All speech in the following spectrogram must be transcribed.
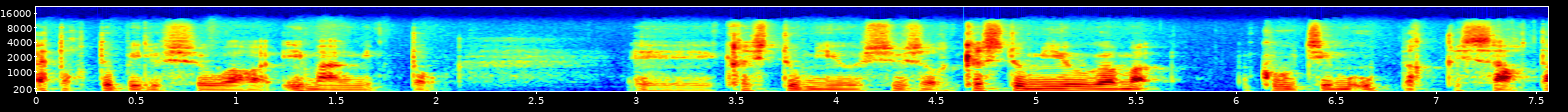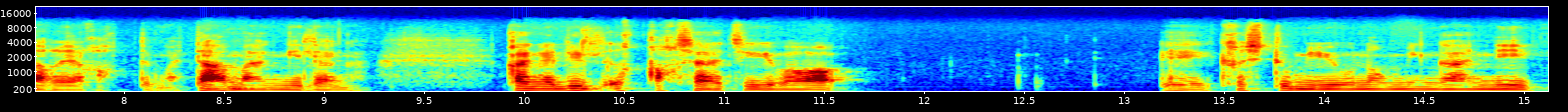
аторту пилуссуара имаангитто. Э кристумиуссусер кристумиугама куутиму уппеққиссаартариақартума таамаангилага qangalil eqqarsaatigivaraa э кристумиунермингаанни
